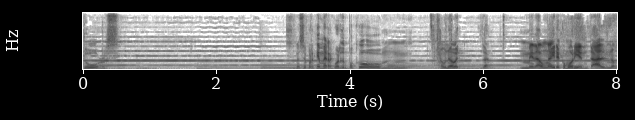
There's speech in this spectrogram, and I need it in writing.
Doors. No sé por qué me recuerda un poco mm, a una... O sea, me da un aire como oriental, ¿no?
